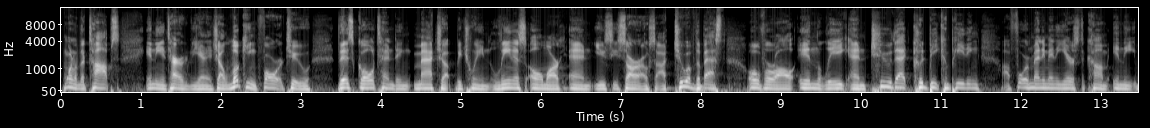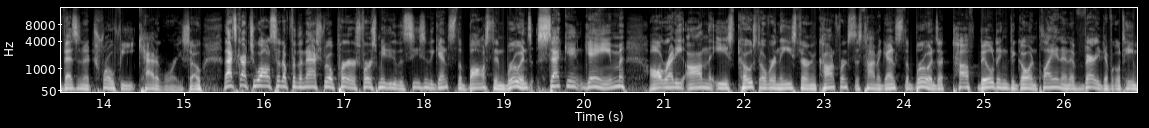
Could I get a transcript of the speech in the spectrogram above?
one of the tops in the entirety of the NHL. Looking forward to this goaltending matchup between Linus Ullmark and Juuse Saros, uh, two of the best overall in the league, and two that could be competing uh, for many, many years to come in the Vezina Trophy category. So that's got you all set up for the Nashville Predators' first meeting of the season against the Boston Bruins. Second game already on the East Coast over in the Eastern Conference, this time against the Bruins. A tough building to go and play in and a very difficult team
